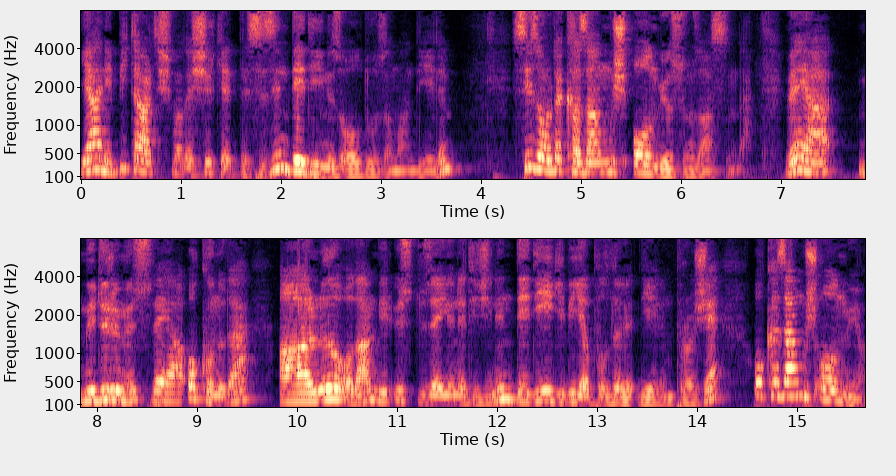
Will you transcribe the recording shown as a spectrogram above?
Yani bir tartışmada şirkette sizin dediğiniz olduğu zaman diyelim siz orada kazanmış olmuyorsunuz aslında. Veya müdürümüz veya o konuda ağırlığı olan bir üst düzey yöneticinin dediği gibi yapıldı diyelim proje. O kazanmış olmuyor.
